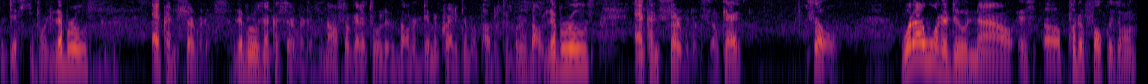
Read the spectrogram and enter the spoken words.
the difference between liberals and conservatives, liberals and conservatives, and also got a little about a Democratic and Republican, but it's about liberals and conservatives, okay? So, what I want to do now is uh, put a focus on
